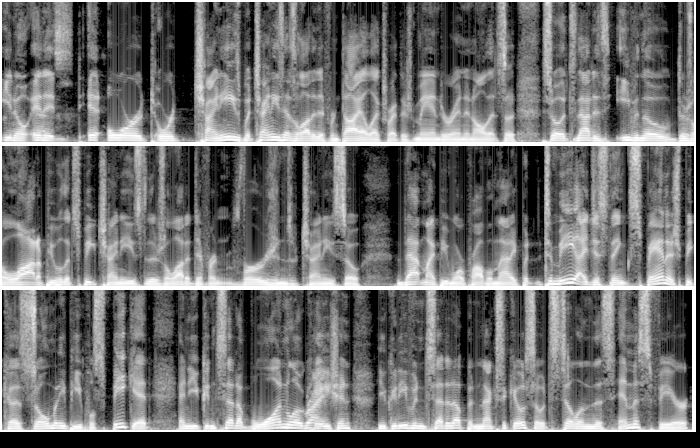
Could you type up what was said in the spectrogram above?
you know, and it, it or or Chinese, but Chinese has a lot of different dialects, right? There's Mandarin and all that. So so it's not as even though there's a lot of people that speak Chinese, there's a lot of different versions of Chinese. So that might be more problematic. But to me, I just think Spanish because so many people speak it, and you can set up one location. You could even set it up in Mexico, so it's still in this hemisphere,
